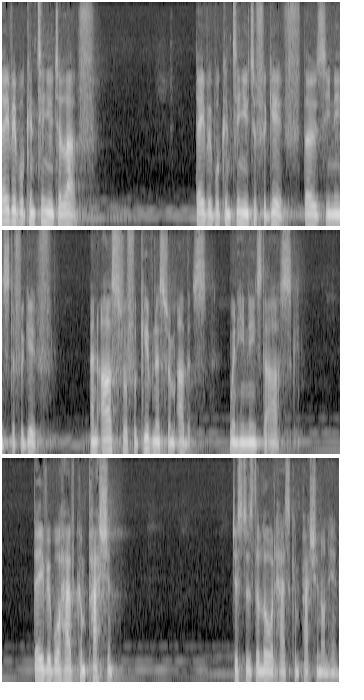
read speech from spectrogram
David will continue to love. David will continue to forgive those he needs to forgive and ask for forgiveness from others when he needs to ask. David will have compassion just as the Lord has compassion on him.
